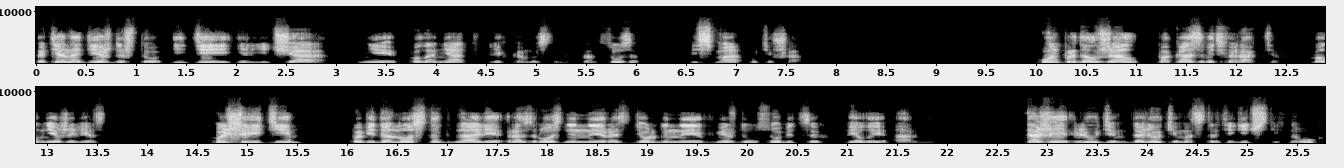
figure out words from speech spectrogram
Хотя надежда, что идеи Ильича не полонят легкомысленных французов, весьма утешала. Он продолжал показывать характер, вполне железный. Большевики победоносно гнали разрозненные, раздерганные в междоусобицах белые армии. Даже людям, далеким от стратегических наук,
